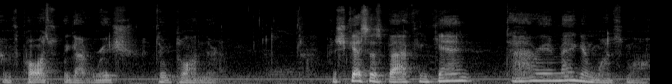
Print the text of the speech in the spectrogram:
And of course, we got rich through plunder. Which gets us back again to Harry and Meghan once more.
